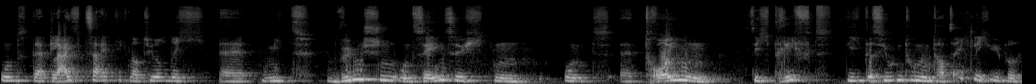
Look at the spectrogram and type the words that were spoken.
und der gleichzeitig natürlich äh, mit Wünschen und Sehnsüchten und äh, Träumen sich trifft, die das Judentum nun tatsächlich über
